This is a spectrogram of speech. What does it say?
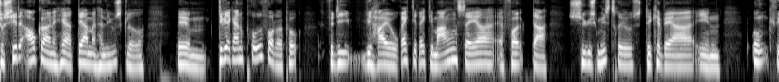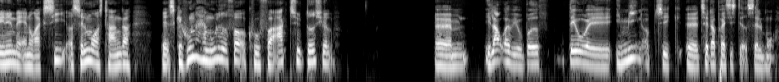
Du siger det afgørende her, der man har livsglæde. Øhm, det vil jeg gerne prøve at udfordre dig på, fordi vi har jo rigtig, rigtig mange sager af folk, der psykisk mistrives. Det kan være en ung kvinde med anoreksi og selvmordstanker. Øh, skal hun have mulighed for at kunne få aktiv dødshjælp? Øhm, I lav er vi jo både, det er jo øh, i min optik øh, tættere på assisteret selvmord.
